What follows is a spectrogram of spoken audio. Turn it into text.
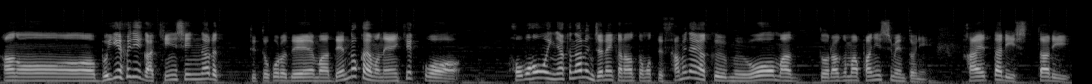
あのー、VFD が禁止になるってところで、まあ、電脳界もね、結構、ほぼほぼいなくなるんじゃないかなと思って、サメナ役務を、まあ、ドラグマパニッシュメントに変えたりしたり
